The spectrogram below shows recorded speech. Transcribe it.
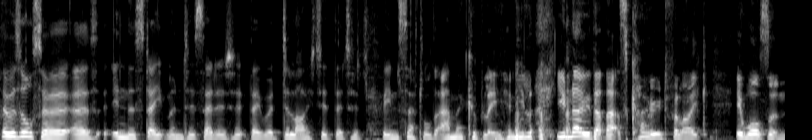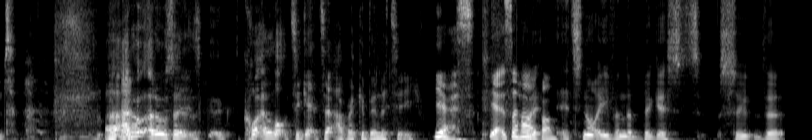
There was also, a, in the statement, it said it, they were delighted that it had been settled amicably, and you you know that that's code for like it wasn't. Uh, and, and, also, it's quite a lot to get to amicability. Yes, yeah, it's a high bar. it's not even the biggest suit that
